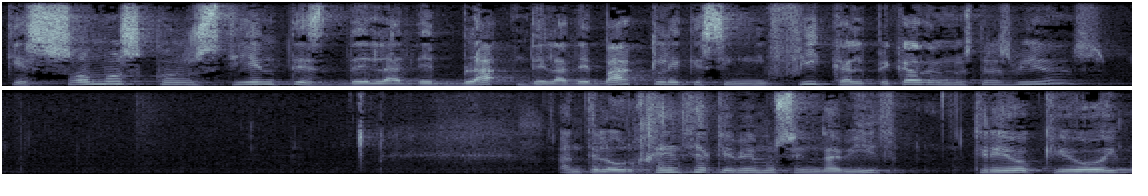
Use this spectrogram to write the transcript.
que somos conscientes de la, de la debacle que significa el pecado en nuestras vidas. Ante la urgencia que vemos en David, creo que hoy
